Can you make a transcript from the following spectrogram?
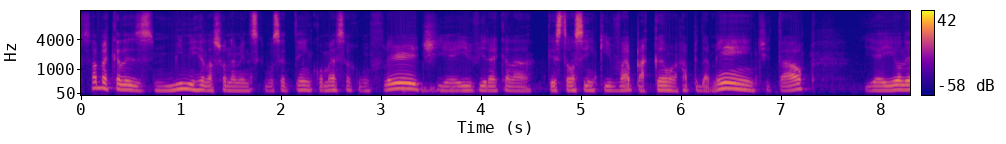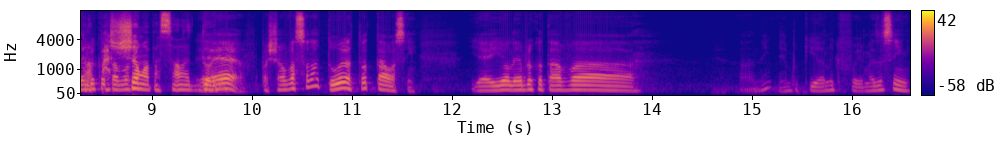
Sabe aqueles mini relacionamentos que você tem? Começa com um flerte, e aí vira aquela questão assim que vai pra cama rapidamente e tal. E aí eu lembro Aquela que eu tava. paixão avassaladora. É, paixão avassaladora, total, assim. E aí eu lembro que eu tava. Ah, nem lembro que ano que foi, mas assim,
